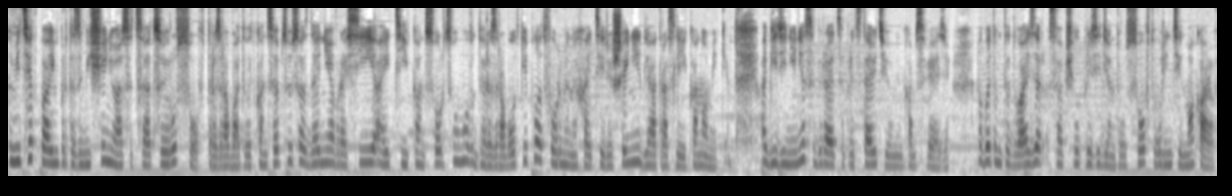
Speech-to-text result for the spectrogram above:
Комитет по импортозамещению Ассоциации Руссофт разрабатывает концепцию создания в России IT-консорциумов для разработки платформенных IT-решений для отраслей экономики. Объединение собирается представить ее Минкомсвязи. Об этом Тедвайзер сообщил президент Руссофт Валентин Макаров.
